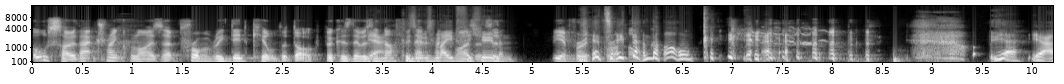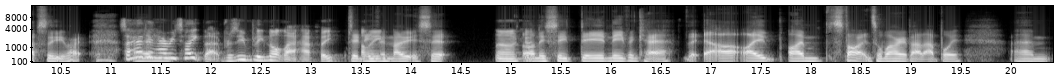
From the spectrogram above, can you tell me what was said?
Also, that tranquilizer probably did kill the dog because there was yeah, enough in that it was made for tranquilizer to- human. yeah, for, a- Yeah, for a take down the Hulk. yeah, yeah, yeah, absolutely right. So how did Um, Harry take that? Presumably not that happy. Didn't I mean, even notice it. oh, okay. Honestly, didn't even care. I, I, I'm starting to worry about that boy. Um,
